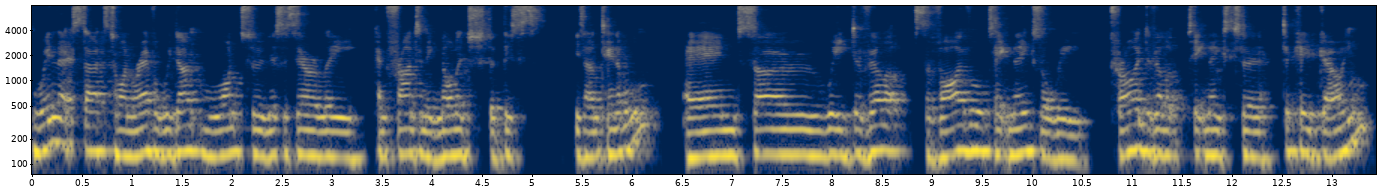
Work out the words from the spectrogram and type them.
when that starts to unravel, we don't want to necessarily confront and acknowledge that this is untenable. And so we develop survival techniques or we try and develop techniques to, to keep going.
